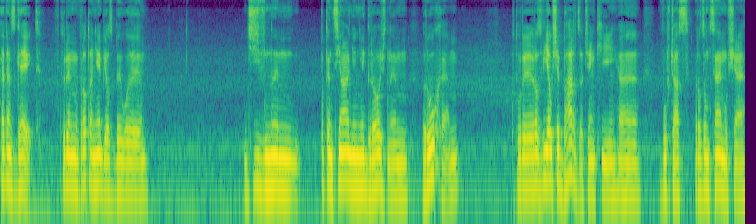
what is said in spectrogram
Heaven's Gate, w którym wrota niebios były dziwnym, potencjalnie niegroźnym ruchem, który rozwijał się bardzo dzięki e, wówczas rodzącemu się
